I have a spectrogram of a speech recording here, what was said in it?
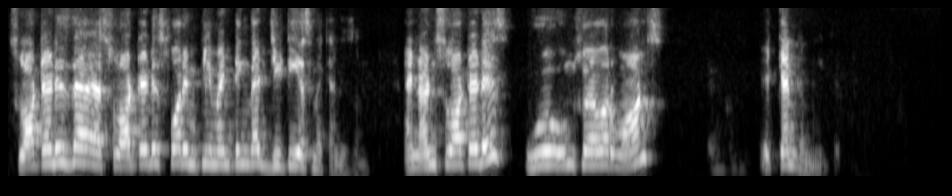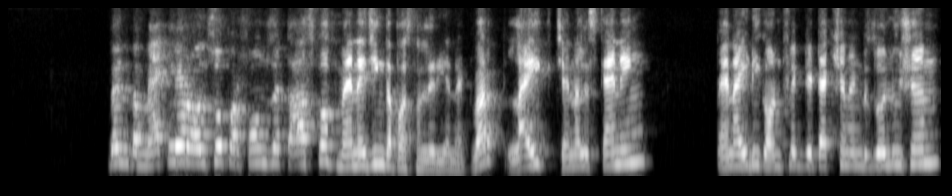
Slotted is the slotted is for implementing that GTS mechanism, and unslotted is whomsoever wants it can communicate. Then the MAC layer also performs the task of managing the personal area network, like channel scanning, PAN ID conflict detection and resolution,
